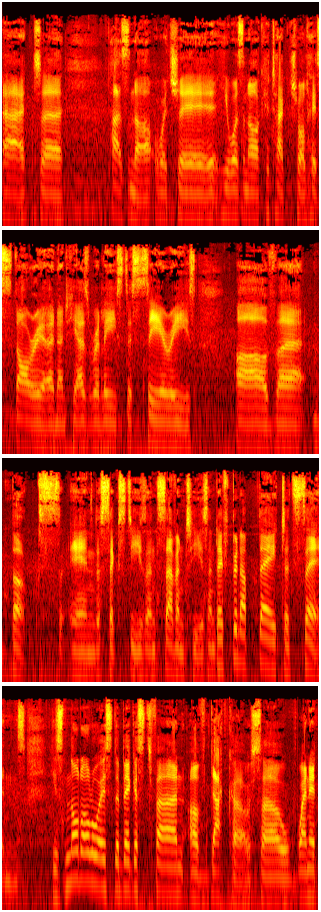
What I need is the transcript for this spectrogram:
at uh, Pevsner, which uh, he was an architectural historian, and he has released a series of uh, books in the 60s and 70s, and they've been updated since. He's not always the biggest fan of deco, so when it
